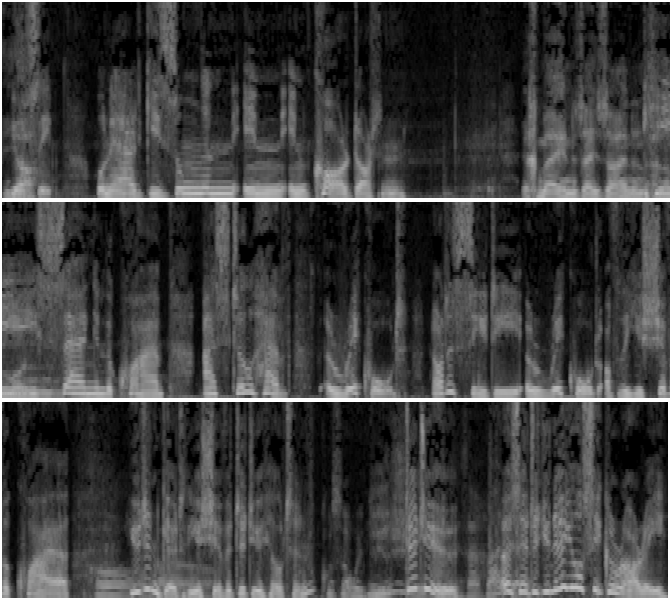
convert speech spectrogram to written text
Ja. Yossi. Und er hat gesungen in, in Chor dorten. Ich meine, sie seien He sang in the choir. I still have a record, not a CD, a record of the yeshiva choir. you didn't go to the yeshiva, did you, Hilton? Of course, I went to Yiddish. Did you? Yes, Oh, so did you know your Sikarari?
